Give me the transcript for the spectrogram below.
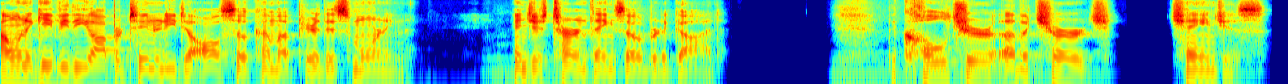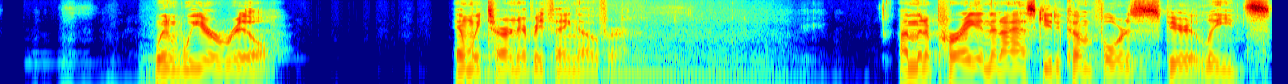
I want to give you the opportunity to also come up here this morning and just turn things over to God. The culture of a church changes when we are real and we turn everything over. I'm going to pray and then I ask you to come forward as the Spirit leads.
